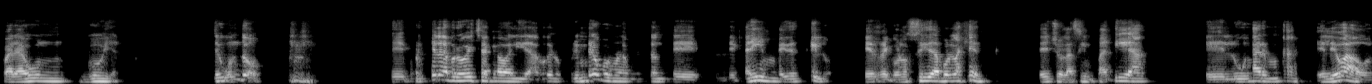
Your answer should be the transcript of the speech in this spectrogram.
para un gobierno. Segundo, eh, ¿por qué la aprovecha a cabalidad? Bueno, primero por una cuestión de, de carisma y de estilo, que es reconocida por la gente. De hecho, la simpatía es el lugar más elevado.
